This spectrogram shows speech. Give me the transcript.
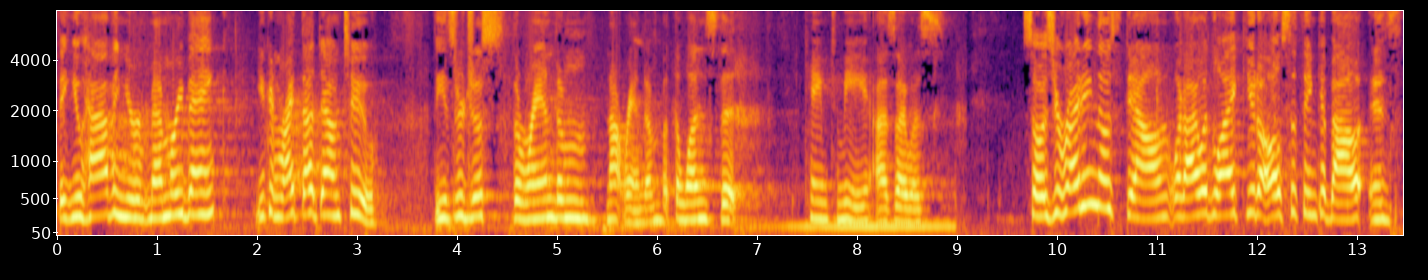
that you have in your memory bank, you can write that down too. These are just the random, not random, but the ones that came to me as I was. So as you're writing those down, what I would like you to also think about is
